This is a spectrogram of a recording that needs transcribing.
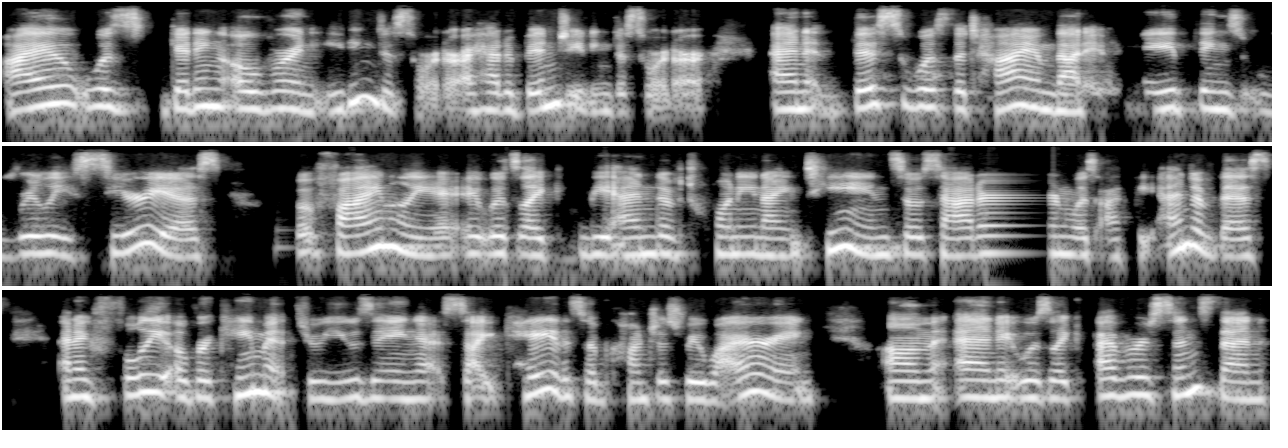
I was getting over an eating disorder. I had a binge eating disorder. And this was the time that it made things really serious. But finally, it was like the end of 2019. So Saturn was at the end of this, and I fully overcame it through using Psych-K, the subconscious rewiring. Um, and it was like ever since then,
